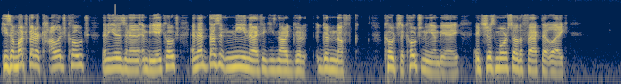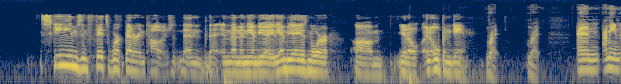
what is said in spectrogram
he's a much better college coach than he is an NBA coach, and that doesn't mean that I think he's not a good good enough coach to coach in the NBA. It's just more so the fact that like schemes and fits work better in college than than then in the NBA. The NBA is more um, you know, an open game. Right. Right. And I mean,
